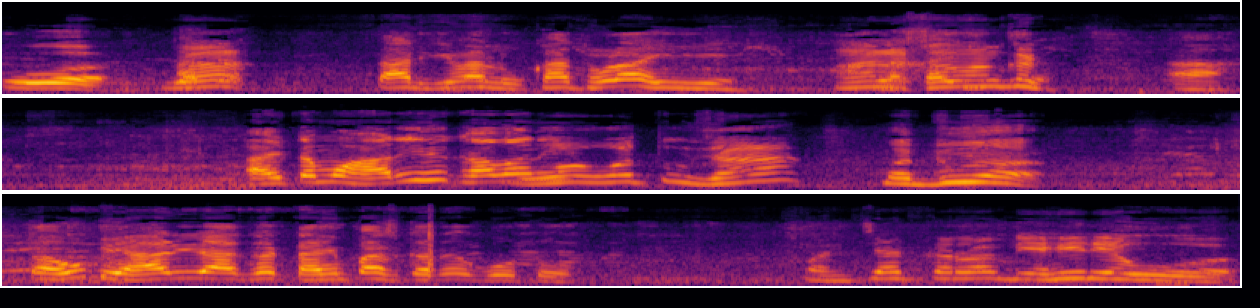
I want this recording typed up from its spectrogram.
ઓ જા. તાર જેવા લુકા થોડા હી હા લખાવા કર. હા. આઈટમો હારી હે ખાવાની? ઓ ઓ તું જા. બધું. તો હું બિહારી રાખે ટાઈમ પાસ કરે ગોટો પંચાયત કરવા બેહી રહેવું હ.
